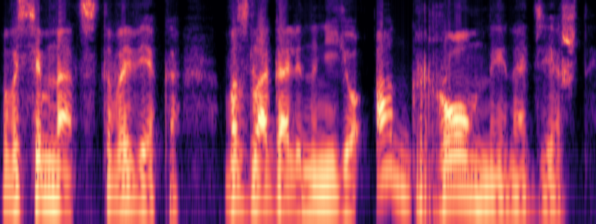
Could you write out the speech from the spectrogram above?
XVIII века возлагали на нее огромные надежды.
